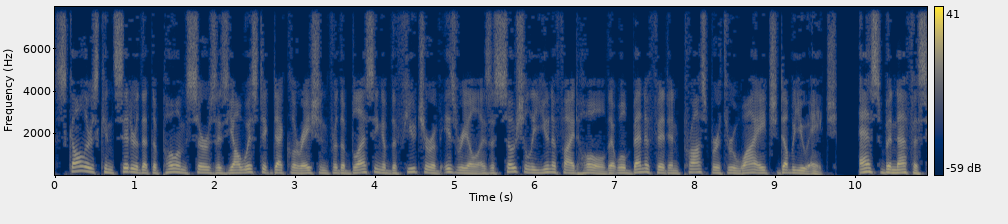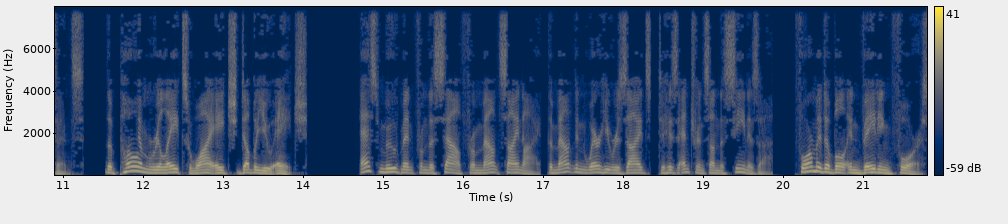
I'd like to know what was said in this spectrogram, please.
Scholars consider that the poem serves as Yahwistic declaration for the blessing of the future of Israel as a socially unified whole that will benefit and prosper through YHWH's beneficence. The poem relates YHWH S movement from the south from Mount Sinai, the mountain where he resides, to his entrance on the scene as a formidable invading force.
